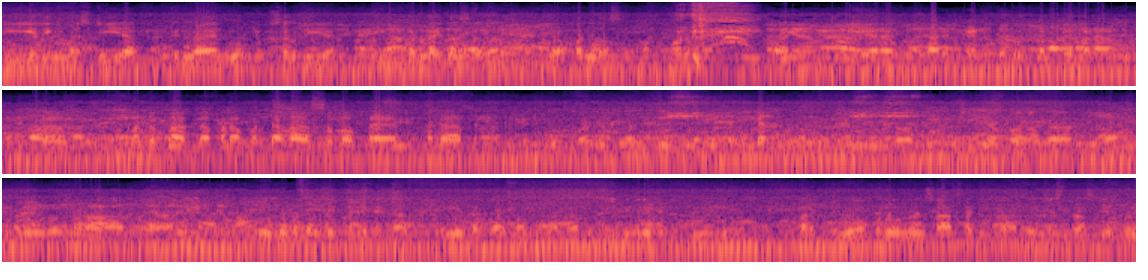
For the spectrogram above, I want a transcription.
ਕੀ ਇਹਦੀ ਕਪੈਸਿਟੀ ਆ ਕਿੰਨਾ ਇਹ ਲੋਡ ਚੁੱਕ ਸਕਦੀ ਆ ਕੰਡਾ ਹੀ ਦੱਸ ਸਕਦਾ ਆਪਾਂ ਨਹੀਂ ਦੱਸ ਸਕਦੇ ਹੁਣ ਸਾਰੇ ਪਿੰਡ ਦੇ ਮੰਦਭਾਗਾ ਬੜਾ ਵੱਡਾ ਹਾਦਸਾ ਵਾਪਰਿਆ ਹਾਲਾਤ ਨੇ। ਪਰ ਜੋ ਕਾਨੂੰਨ ਅਨੁਸਾਰ ਸਾਡੀ ਕਾਰਵਾਈ ਜਿਸ ਤਰ੍ਹਾਂ ਸਟੇਬਲ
